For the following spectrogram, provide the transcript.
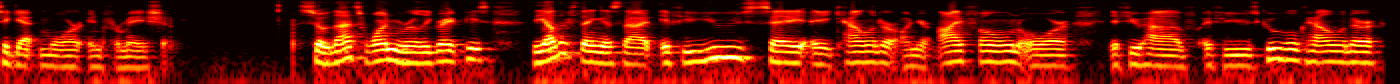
to get more information. So that's one really great piece. The other thing is that if you use, say, a calendar on your iPhone or if you have, if you use Google Calendar,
